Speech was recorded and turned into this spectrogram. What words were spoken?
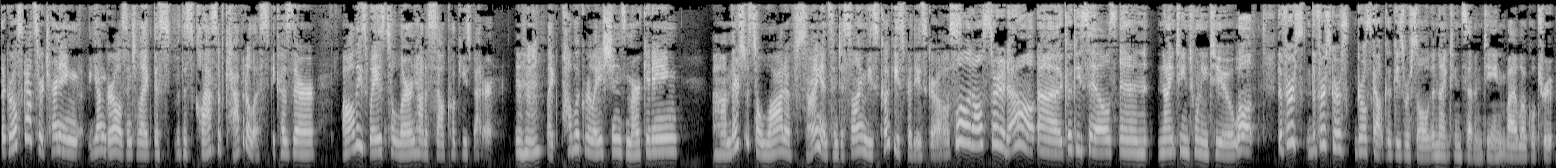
the Girl Scouts are turning young girls into like this this class of capitalists because there are all these ways to learn how to sell cookies better. Mm-hmm. Like public relations, marketing, um, there's just a lot of science into selling these cookies for these girls. Well, it all started out uh, cookie sales in 1922. Well, the first the first Girl, Girl Scout cookies were sold in 1917 by a local troop.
